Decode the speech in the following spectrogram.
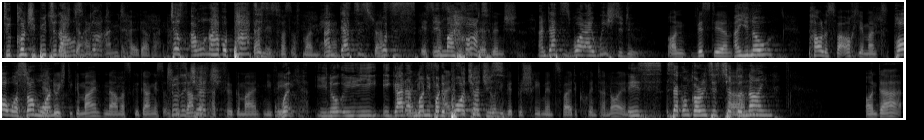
to contribute to Ich the house möchte of einen God. Anteil daran. Just, I want to have a part Das in ist, it. was auf meinem And Herzen that is what is ist, in my ich mir heart. sehr wünsche. And that is what I wish to do. Und wisst ihr, And you know, Paulus war auch jemand, Paul was der someone, durch die Gemeinden damals gegangen ist und gesammelt hat für Gemeinden, die wenig hatten. you know, he, he- gathered money gibt's for the eine poor Situation, churches. die wird beschrieben in 2. Korinther 9. In 2 Corinthians chapter Um, 9, Und da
